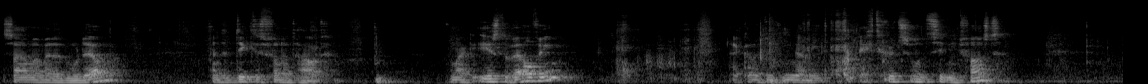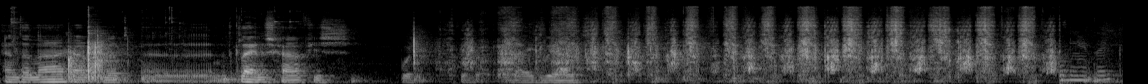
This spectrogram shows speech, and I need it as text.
Samen met het model en de diktes van het hout. We maken eerst de welving. Ik kan natuurlijk nou niet echt gutsen, want het zit niet vast. En daarna gaan we met, uh, met kleine schaafjes worden, bijgewerkt. Moeilijk.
